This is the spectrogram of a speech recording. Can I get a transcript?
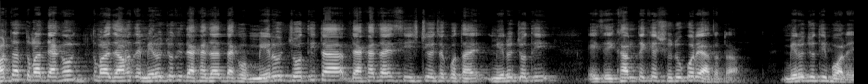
অর্থাৎ তোমরা দেখো, তোমরা জানো যে মেরুজ্যোতি দেখা যায়। দেখো মেরুজ্যোতিটা দেখা যায় সৃষ্টি হয়েছে কোথায়? মেরুজ্যোতি এই যে এখান থেকে শুরু করে এতটা। মেরুজ্যোতি বলে।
